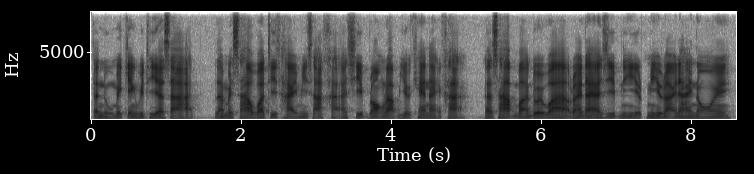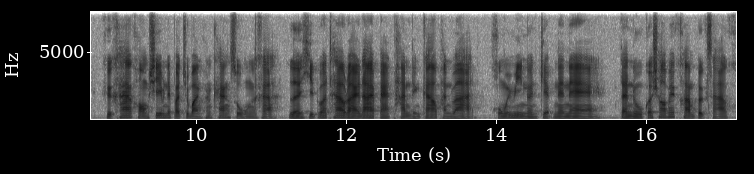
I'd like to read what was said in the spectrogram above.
แต่หนูไม่เก่งวิทยาศาสตร์ และไม่ทราบว่าที่ไทยมีสาขาอาชีพรองรับเยอะแค่ไหนค่ะ และทราบมาด้วยว่ารายได้อาชีพนี้มีรายได้น้อย คือค่าครองชีพในปัจจุบันค่อนข้างสูงอะค่ะ เลยคิดว่าถ้ารายได้ 8,000ถึง9,000 บาท คงไม่มีเงินเก็บแน่ ๆ แต่หนูก็ชอบให้คำปรึกษาค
